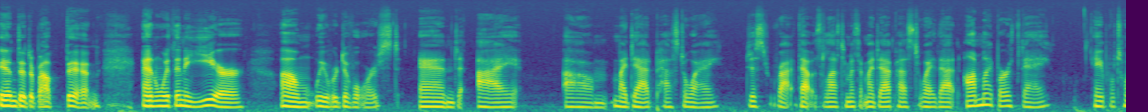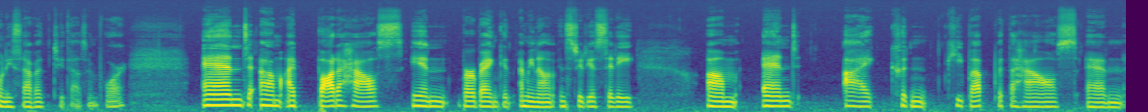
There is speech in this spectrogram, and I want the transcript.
ended about then. And within a year, um, we were divorced. And I, um, my dad passed away. Just right, that was the last time I said my dad passed away. That on my birthday, April twenty seventh, two thousand four. And um, I bought a house in Burbank. I mean, uh, in Studio City, um, and I couldn't keep up with the house, and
